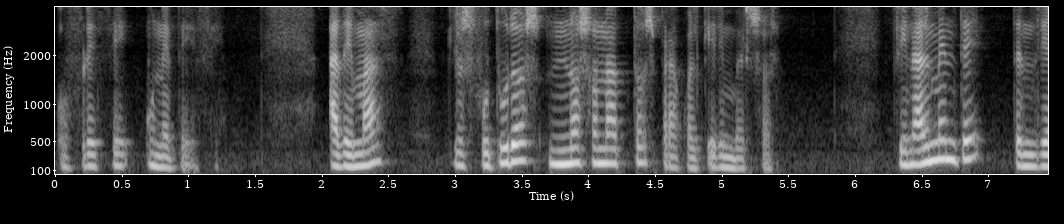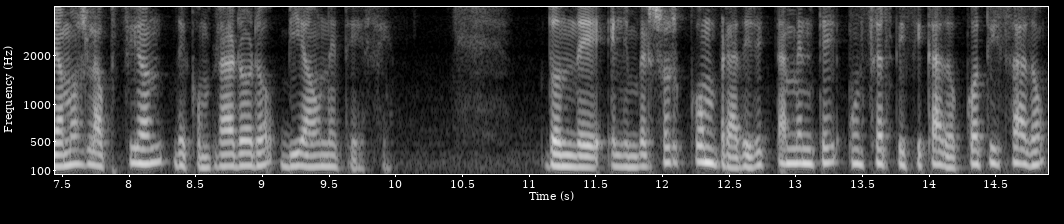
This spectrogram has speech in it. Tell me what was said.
ofrece un ETF. Además, los futuros no son aptos para cualquier inversor. Finalmente, tendríamos la opción de comprar oro vía un ETF, donde el inversor compra directamente un certificado cotizado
